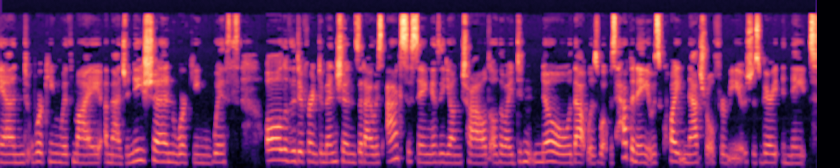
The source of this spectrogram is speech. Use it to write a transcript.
and working with my imagination, working with all of the different dimensions that I was accessing as a young child. Although I didn't know that was what was happening, it was quite natural for me. It was just very innate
